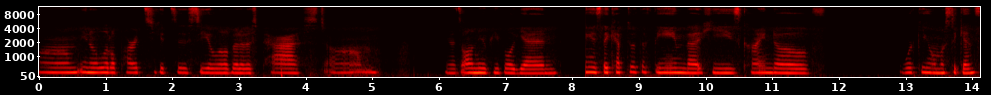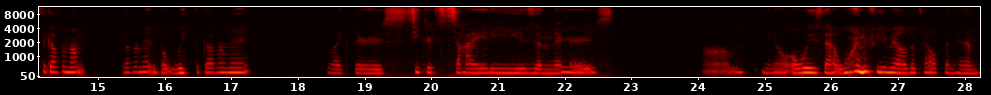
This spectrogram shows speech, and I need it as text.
Um, you know, little parts you get to see a little bit of his past. Um, you know, it's all new people again. The thing is, they kept with the theme that he's kind of working almost against the government, government, but with the government. Like there's secret societies, and there's, um, you know, always that one female that's helping him,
